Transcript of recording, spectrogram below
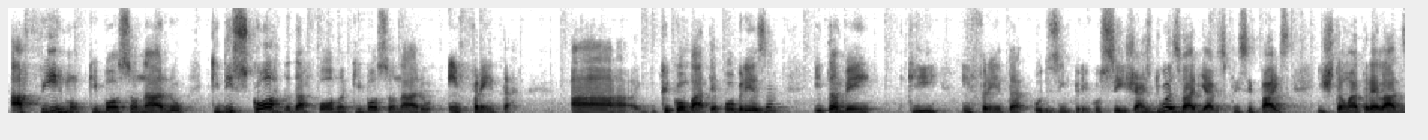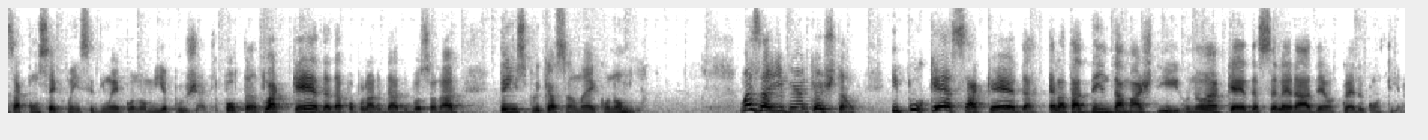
afirmam que Bolsonaro, que discorda da forma que Bolsonaro enfrenta a que combate a pobreza e também que enfrenta o desemprego. Ou seja, as duas variáveis principais estão atreladas à consequência de uma economia pujante. Portanto, a queda da popularidade do Bolsonaro tem explicação na economia. Mas aí vem a questão. E por que essa queda ela está dentro da margem de erro? Não é uma queda acelerada, é uma queda contínua.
